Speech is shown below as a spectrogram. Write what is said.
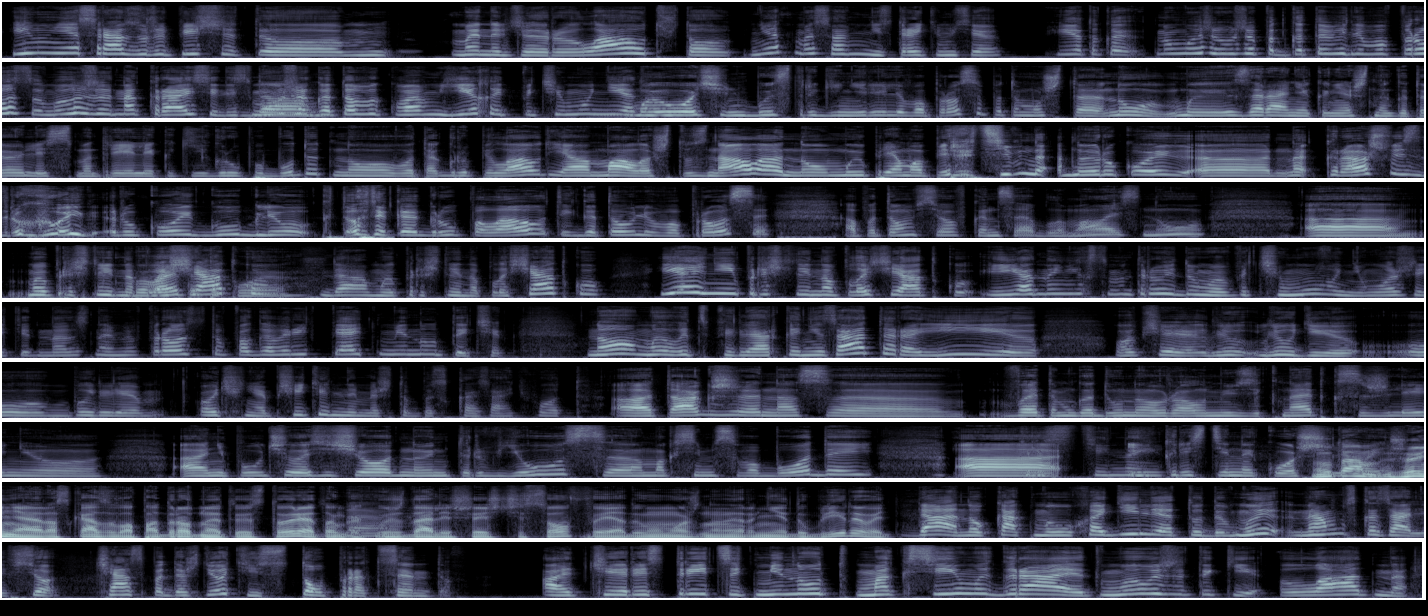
И мне сразу же пишет э, менеджер Loud, что нет, мы с вами не встретимся. Я такая, ну мы же уже подготовили вопросы, мы уже накрасились, да. мы уже готовы к вам ехать, почему нет? Мы очень быстро генерили вопросы, потому что, ну, мы заранее, конечно, готовились, смотрели, какие группы будут, но вот о группе Loud я мало что знала, но мы прям оперативно одной рукой э, накрашусь, другой рукой гуглю, кто такая группа Loud, и готовлю вопросы, а потом все в конце обломалось. Ну, а, мы пришли на площадку, да, мы пришли на площадку, и они пришли на площадку, и я на них смотрю и думаю, почему вы не можете с нами просто поговорить пять минуточек? Но мы выцепили организатора и Вообще лю- люди были очень общительными, чтобы сказать, вот. А также нас э, в этом году на Урал Music Night, к сожалению, э, не получилось еще одно интервью с э, Максим Свободой э, Кристиной. и Кристиной Кошелевой. Ну там Женя рассказывала подробно эту историю о том, да. как вы ждали 6 часов, и я думаю, можно, наверное, не дублировать. Да, но как мы уходили оттуда, мы нам сказали, все, час подождете и сто процентов а через 30 минут Максим играет. Мы уже такие, ладно,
